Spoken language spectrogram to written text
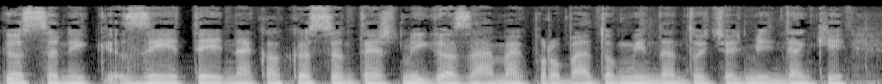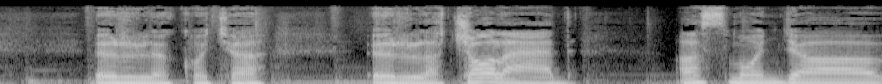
köszönik Zéténynek a köszöntést. Mi igazán megpróbáltunk mindent, úgyhogy mindenki örülök, hogyha örül a család. Azt mondja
